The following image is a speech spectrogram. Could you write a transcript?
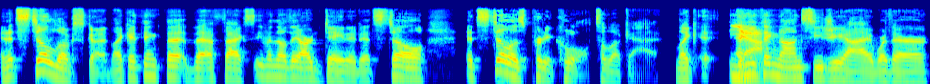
and it still looks good. Like I think that the effects, even though they are dated, it's still it still is pretty cool to look at. Like Yeah. anything non CGI where they're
